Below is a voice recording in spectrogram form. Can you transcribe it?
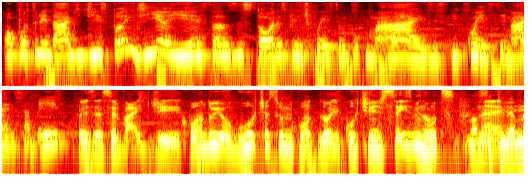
a oportunidade de expandir aí essas histórias pra gente conhecer um pouco mais e conhecer mais e saber. Pois é, você vai de quando o iogurte assume o controle, curtinho de seis minutos. Nossa, né? aquele, é, E-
